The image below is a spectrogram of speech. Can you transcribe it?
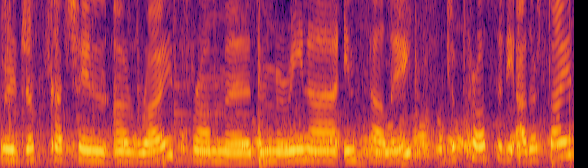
We're just catching a ride from uh, the marina in Salé to cross to the other side.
